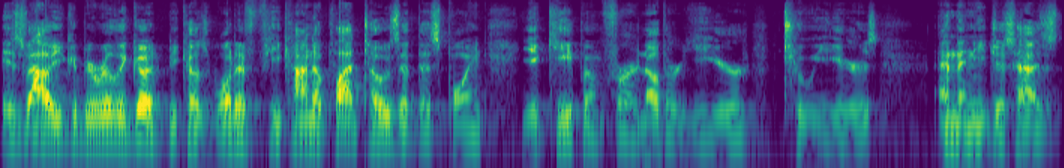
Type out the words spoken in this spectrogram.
his value could be really good because what if he kind of plateaus at this point? You keep him for another year, two years, and then he just has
